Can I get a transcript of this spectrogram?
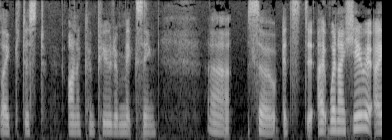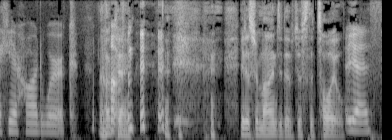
like just on a computer mixing. Uh, so it's I, when I hear it, I hear hard work. Okay. You're just reminded of just the toil, yes,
